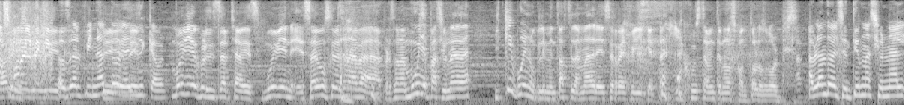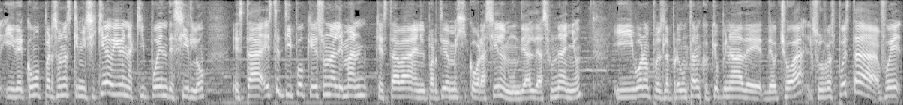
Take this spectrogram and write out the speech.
más para el mexicano. O sea, al final Sí, todavía sí. dice cabrón. Muy bien, Julio César Chávez. Muy bien. Eh, sabemos que eres una persona muy apasionada. Y qué bueno que le mentaste la madre a ese referee que tan injustamente no nos contó los golpes. Hablando del sentir nacional y de cómo personas que ni siquiera viven aquí pueden decirlo, está este tipo que es un alemán que estaba en el partido de México-Brasil en el Mundial de hace un año. Y bueno, pues le preguntaron que qué opinaba de, Ochoa. Su respuesta fue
